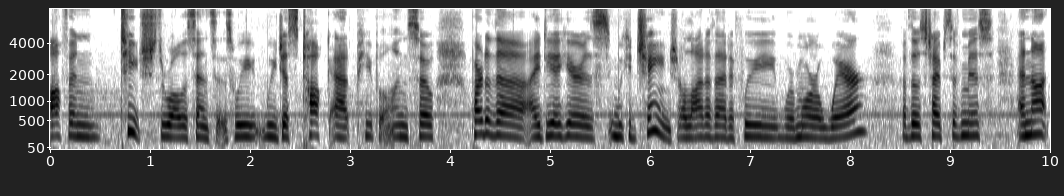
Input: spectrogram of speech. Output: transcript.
often teach through all the senses. We, we just talk at people. And so part of the idea here is we could change a lot of that if we were more aware of those types of myths and not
